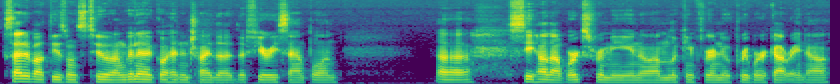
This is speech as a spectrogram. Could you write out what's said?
excited about these ones too. I'm gonna go ahead and try the the Fury sample and uh, see how that works for me you know. I'm looking for a new pre-workout right now.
